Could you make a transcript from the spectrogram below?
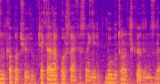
bunu kapatıyorum. Tekrar rapor sayfasına gelip bu butona tıkladığınızda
